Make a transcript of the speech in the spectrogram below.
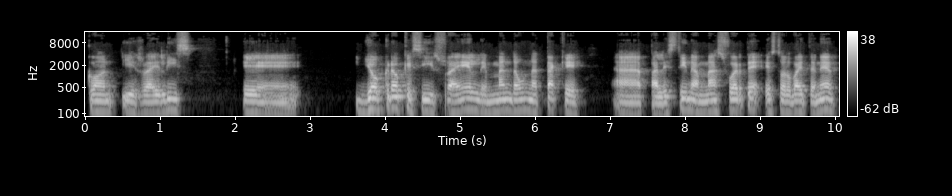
con israelíes. Eh, yo creo que si Israel le manda un ataque a Palestina más fuerte, esto lo va a tener.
